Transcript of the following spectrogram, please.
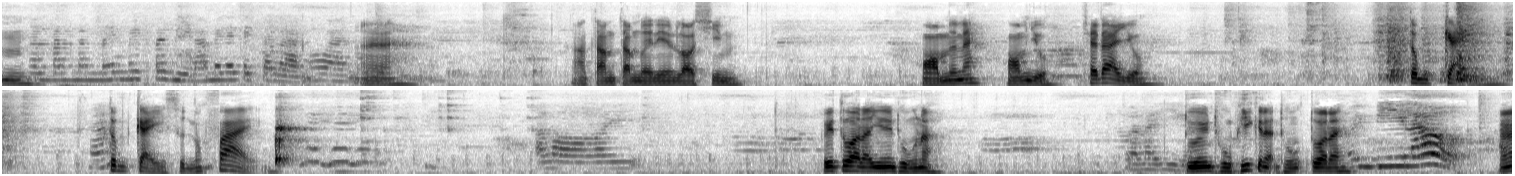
อืม มันมันมันไม่ไม่ค่อยมีนะ ไม่ได้ไปตลาดเมื่อวานอ่าเอาตามตามเลยเดี๋ยวรอชิม หอมแล้วนะ หอมอยู่ ใช้ได้อยู่ ต้มไก่ ต้มไก่สุดน้องฝ้ายอร่อยเฮ้ยตัวอะไรอยู่ในถุงน่ะ ตัวอะไรอีกตัวในถุงพริกน่ะถุงตัวอะไรไม่มีแล้ว ฮะ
